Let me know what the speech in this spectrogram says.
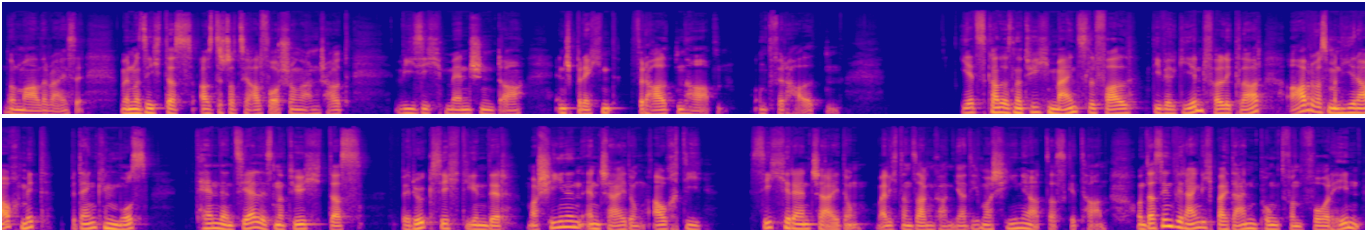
Normalerweise. Wenn man sich das aus der Sozialforschung anschaut, wie sich Menschen da entsprechend verhalten haben und verhalten. Jetzt kann das natürlich im Einzelfall divergieren, völlig klar. Aber was man hier auch mit bedenken muss, tendenziell ist natürlich das Berücksichtigen der Maschinenentscheidung auch die sichere Entscheidung, weil ich dann sagen kann, ja, die Maschine hat das getan. Und da sind wir eigentlich bei deinem Punkt von vorhin,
